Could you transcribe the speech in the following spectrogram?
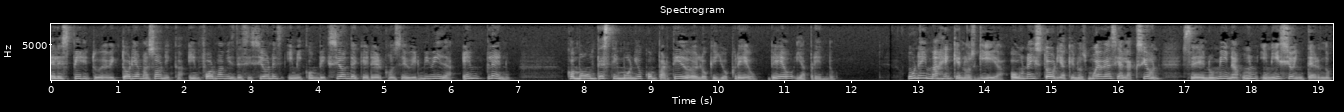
El espíritu de victoria masónica informa mis decisiones y mi convicción de querer concebir mi vida en pleno, como un testimonio compartido de lo que yo creo, veo y aprendo. Una imagen que nos guía o una historia que nos mueve hacia la acción se denomina un inicio interno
